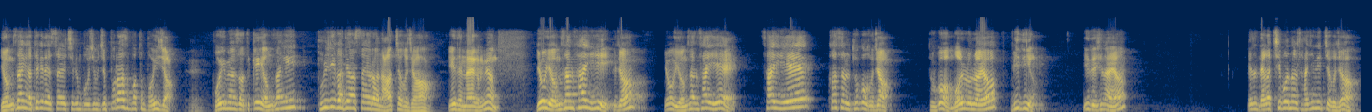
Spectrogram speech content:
영상이 어떻게 됐어요? 지금 보시면 지금 플러스 버튼 보이죠? 네. 보이면서 어떻게 영상이 분리가 되었어요라고 나왔죠, 그죠? 이해됐나요? 그러면 요 영상 사이, 그죠? 요 영상 사이에 사이에 커서를 두고 그죠? 두고 뭘 눌러요? 미디어. 이해되시나요? 그래서 내가 집어넣을 사진 있죠, 그죠?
